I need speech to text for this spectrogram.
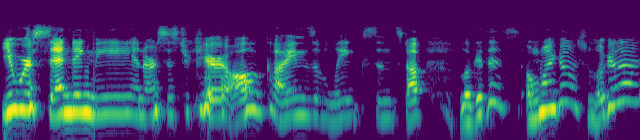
you were sending me and our sister Kara all kinds of links and stuff. Look at this. Oh my gosh, look at that.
